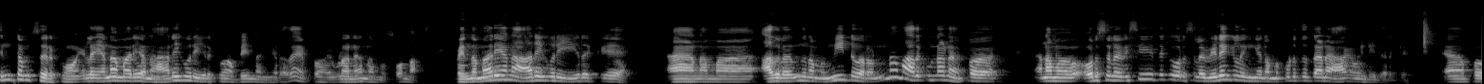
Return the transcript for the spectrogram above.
சிம்டம்ஸ் இருக்கும்? இல்லை என்ன மாதிரியான அறிகுறி இருக்கும் அப்படின்னுங்கிறத இப்போ இவ்வளோ நேரம் நம்ம சொன்னோம். இப்போ இந்த மாதிரியான அறிகுறி இருக்கு. ஆஹ் நம்ம அதுல இருந்து நம்ம மீண்டு வரணும்னா நம்ம அதுக்குண்டான இப்போ நம்ம ஒரு சில விஷயத்துக்கு ஒரு சில விலைகள் இங்கே நம்ம கொடுத்து தானே ஆக வேண்டியது இருக்கு. இப்போ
